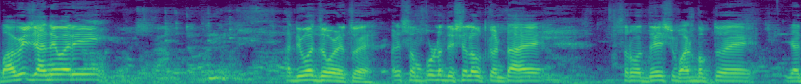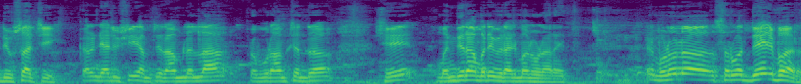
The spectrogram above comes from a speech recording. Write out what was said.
बावीस जानेवारी हा दिवस जवळ येतो आहे आणि संपूर्ण देशाला उत्कंठा आहे. सर्व देश वाट बघतो आहे या दिवसाची. कारण या दिवशी आमचे रामलल्ला प्रभू रामचंद्र हे मंदिरामध्ये विराजमान होणार आहेत. आणि म्हणून सर्व देशभर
